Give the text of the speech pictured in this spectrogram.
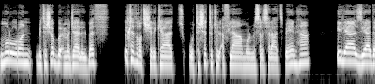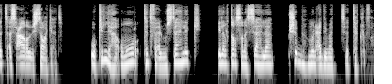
مرورا بتشبع مجال البث لكثرة الشركات وتشتت الأفلام والمسلسلات بينها إلى زيادة أسعار الاشتراكات. وكلها أمور تدفع المستهلك إلى القرصنة السهلة شبه منعدمة التكلفة.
